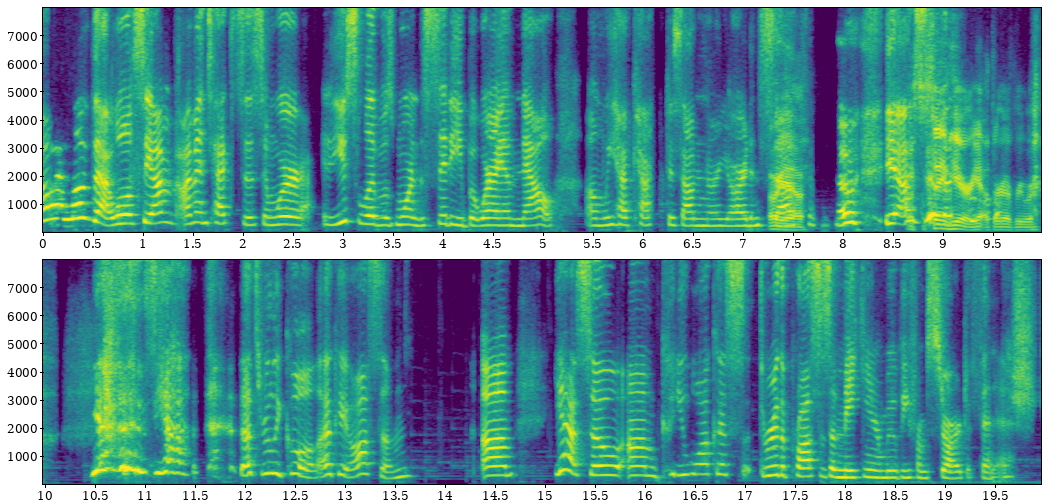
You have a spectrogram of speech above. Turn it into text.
Oh, I love that. Well, see, I'm I'm in Texas, and where I used to live was more in the city, but where I am now, um, we have cactus out in our yard and stuff. Oh, yeah. So, yeah. So same here. Cool. Yeah, they're everywhere. Yes, yeah, that's really cool. Okay, awesome. Um, yeah. So, um, could you walk us through the process of making your movie from start to finish?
